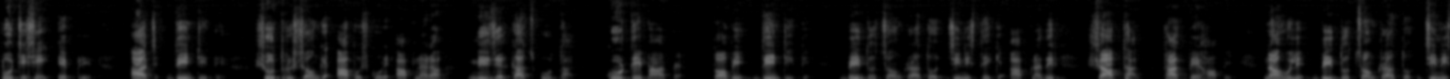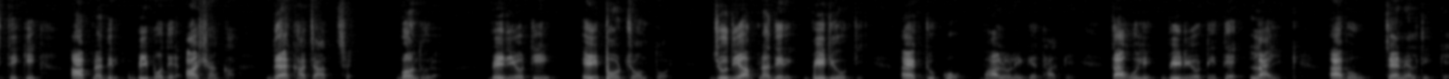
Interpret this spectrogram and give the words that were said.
পঁচিশে এপ্রিল, আজ দিনটিতে শত্রুর সঙ্গে আপোষ করে আপনারা নিজের কাজ উদ্ধার করতে পারবেন। তবে দিনটিতে বিদ্যুৎ সংক্রান্ত জিনিস থেকে আপনাদের সাবধান থাকতে হবে। না হলে বিদ্যুৎ সংক্রান্ত জিনিস থেকে আপনাদের বিপদের আশঙ্কা দেখা যাচ্ছে। বন্ধুরা, ভিডিওটি এই পর্যন্তই। যদি আপনাদের ভিডিওটি একটুকু ভালো লেগে থাকে, তাহলে ভিডিওটিতে লাইক এবং চ্যানেলটিকে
